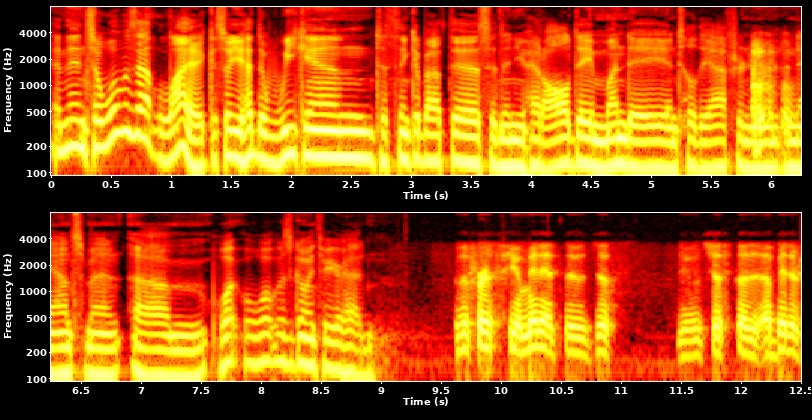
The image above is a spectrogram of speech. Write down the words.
And then, so what was that like? So you had the weekend to think about this, and then you had all day Monday until the afternoon announcement. Um, what what was going through your head? For the first few minutes, it was just it was just a, a bit of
